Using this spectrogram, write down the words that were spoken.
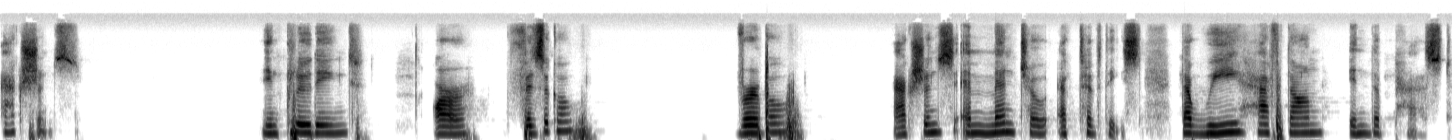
actions, including our physical, verbal actions, and mental activities that we have done in the past.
